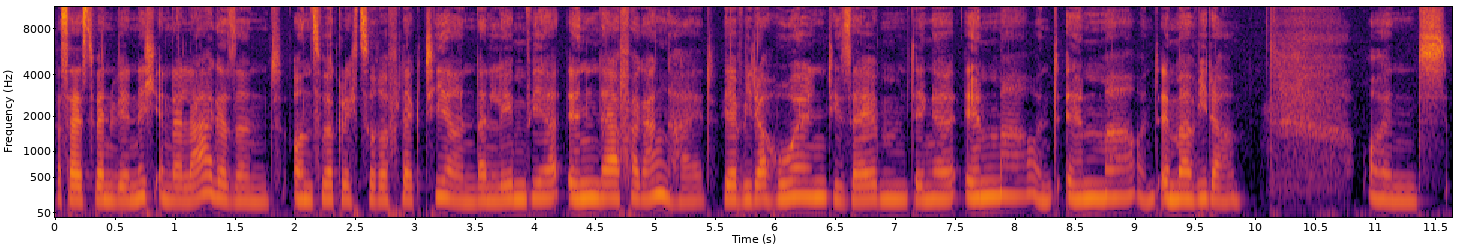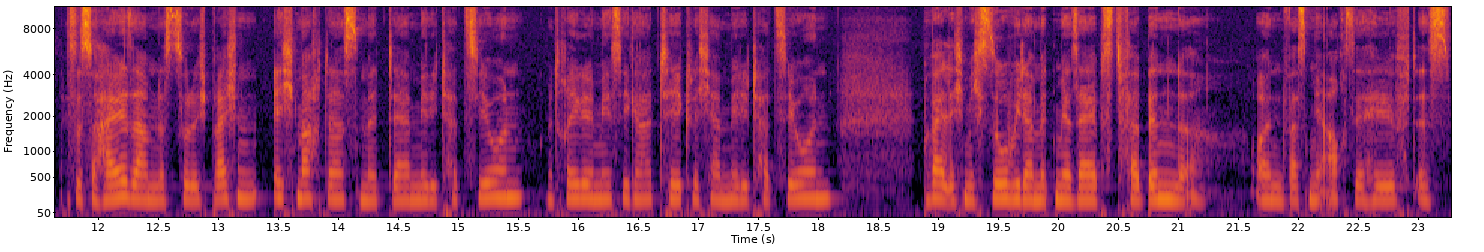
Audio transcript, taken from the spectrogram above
Das heißt, wenn wir nicht in der Lage sind, uns wirklich zu reflektieren, dann leben wir in der Vergangenheit. Wir wiederholen dieselben Dinge immer und immer und immer wieder. Und es ist so heilsam, das zu durchbrechen. Ich mache das mit der Meditation, mit regelmäßiger täglicher Meditation, weil ich mich so wieder mit mir selbst verbinde und was mir auch sehr hilft, ist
